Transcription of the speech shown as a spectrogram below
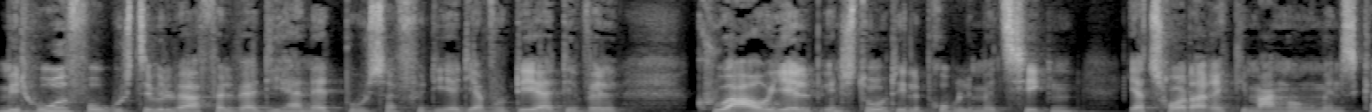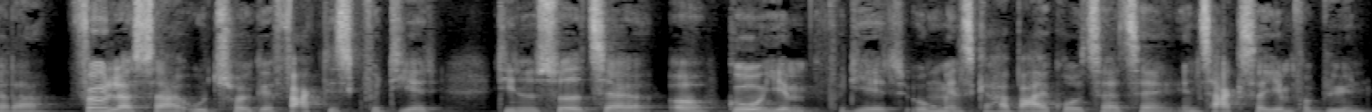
mit hovedfokus, det vil i hvert fald være de her natbusser, fordi at jeg vurderer, at det vil kunne afhjælpe en stor del af problematikken. Jeg tror, der er rigtig mange unge mennesker, der føler sig utrygge, faktisk fordi at de er nødt til at, at gå hjem, fordi at unge mennesker har bare ikke råd til at tage en taxa hjem fra byen.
